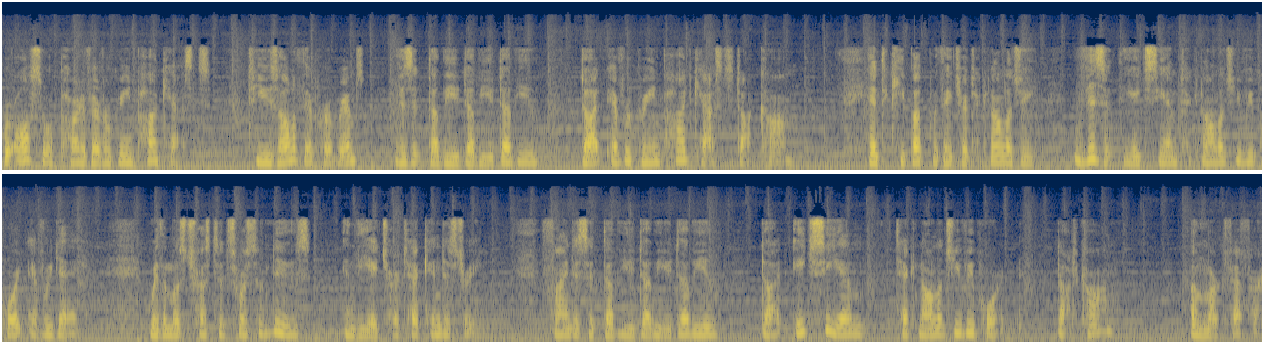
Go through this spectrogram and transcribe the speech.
We're also a part of Evergreen Podcasts. To use all of their programs, visit www.evergreenpodcasts.com. And to keep up with HR technology, visit the HCM Technology Report every day. We're the most trusted source of news in the HR tech industry. Find us at www.hcmtechnologyreport.com. I'm Mark Feffer.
